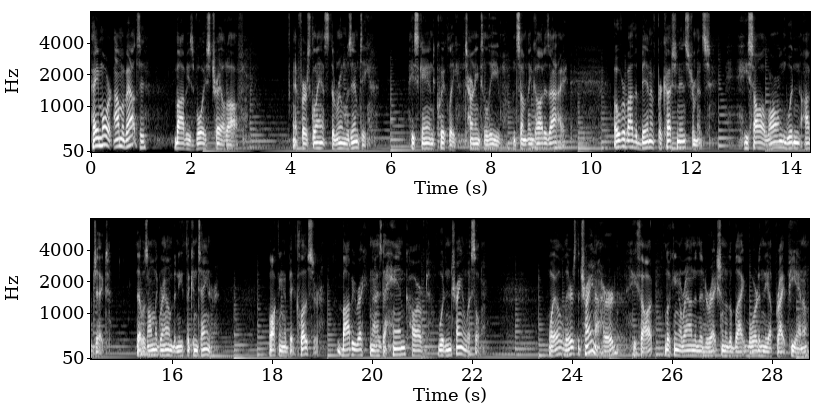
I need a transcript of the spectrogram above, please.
Hey, Mort, I'm about to. Bobby's voice trailed off. At first glance, the room was empty. He scanned quickly, turning to leave, when something caught his eye. Over by the bin of percussion instruments, he saw a long wooden object that was on the ground beneath the container. Walking a bit closer, Bobby recognized a hand carved wooden train whistle. Well, there's the train I heard, he thought, looking around in the direction of the blackboard and the upright piano.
